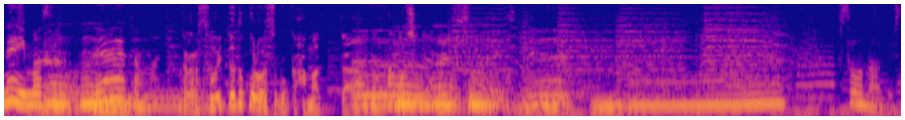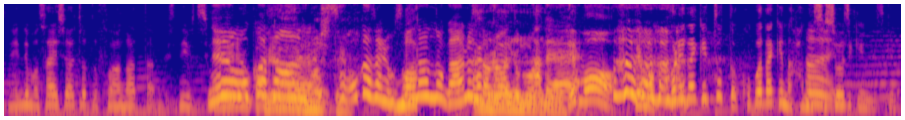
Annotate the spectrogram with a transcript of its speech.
ね。いますもんね、うん。たまにも。だからそういったところはすごくハマったのかもしれないですね。うんうんそうなんですね。でも最初はちょっと不安があったんですね。ねる岡ねありさんましたよそう岡さんにもそんなのがあるんだなと思って。でもでもこれだけちょっとここだけの話、はい。正直言うんですけど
